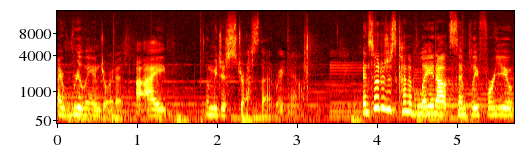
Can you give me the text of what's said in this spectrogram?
I really enjoyed it. I, let me just stress that right now. And so to just kind of lay it out simply for you,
